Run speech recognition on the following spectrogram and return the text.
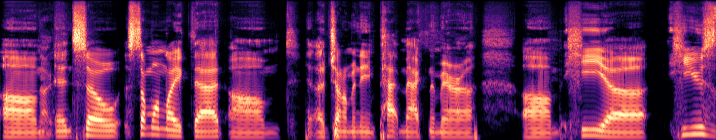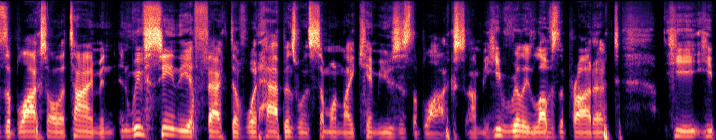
Um, nice. And so, someone like that, um, a gentleman named Pat McNamara, um, he uh, he uses the blocks all the time and, and we've seen the effect of what happens when someone like him uses the blocks. I mean he really loves the product. He he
